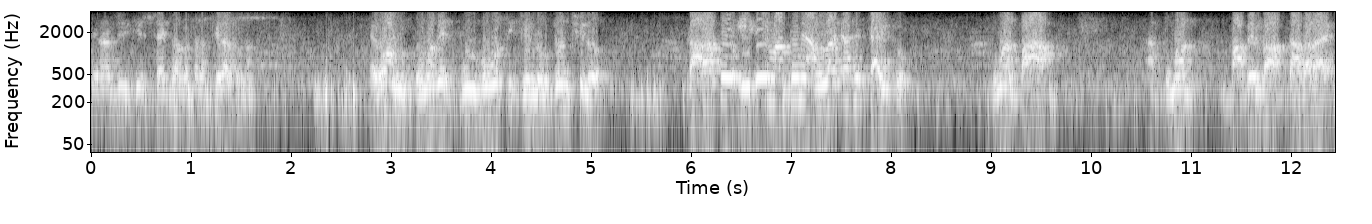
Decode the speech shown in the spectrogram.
এরা যদি কিছু চাইতো আল্লাহ তালা ফেরাতো না। এবং তোমাদের পূর্ববর্তী যে লোকজন ছিল, তারা তো এদের মাধ্যমে আল্লাহর কাছে চাইতো। তোমার বাপ আর তোমার বাপের বাপ, দাদারা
